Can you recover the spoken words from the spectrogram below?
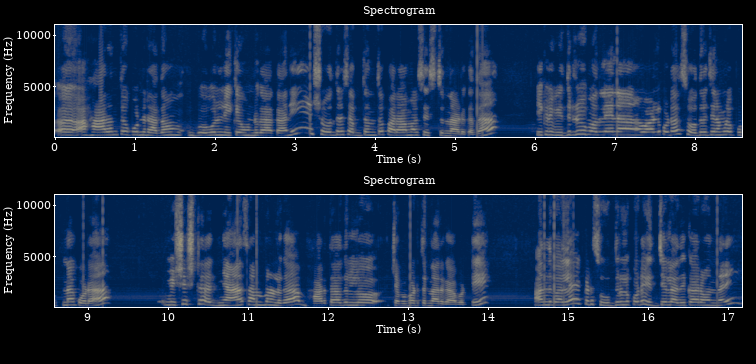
ఆహారంతో హారంతో కూడిన రథం గోవులు నీకే ఉండుగా కానీ శూద్ర శబ్దంతో పరామర్శిస్తున్నాడు కదా. ఇక్కడ విదురుడు మొదలైన వాళ్ళు కూడా శూద్ర జనంలో పుట్టినా కూడా విశిష్ట జ్ఞాన సంపన్నులుగా భారతాదుల్లో చెప్పబడుతున్నారు కాబట్టి అందువల్ల ఇక్కడ శూద్రులు కూడా విద్యలో అధికారం ఉందని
